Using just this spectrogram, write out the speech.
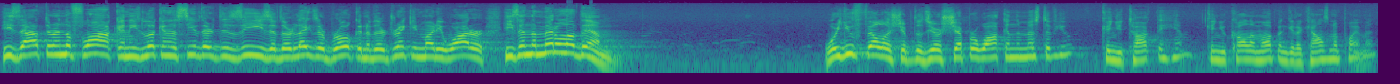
He's out there in the flock and he's looking to see if they're diseased, if their legs are broken, if they're drinking muddy water. He's in the middle of them. Where you fellowship, does your shepherd walk in the midst of you? Can you talk to him? Can you call him up and get a counseling appointment?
